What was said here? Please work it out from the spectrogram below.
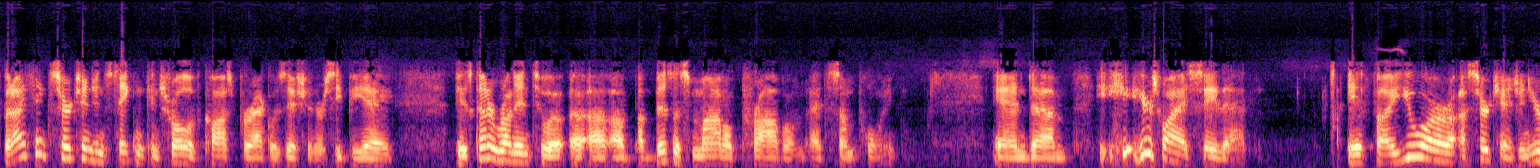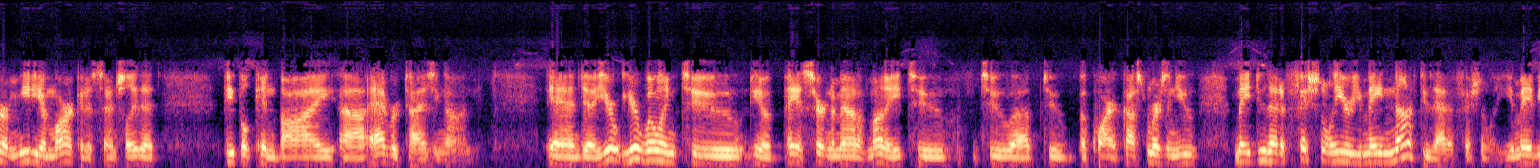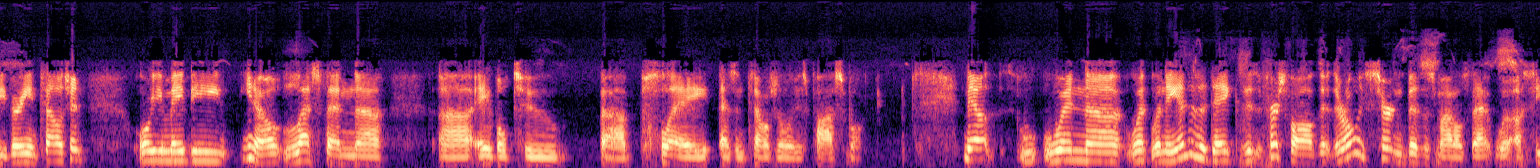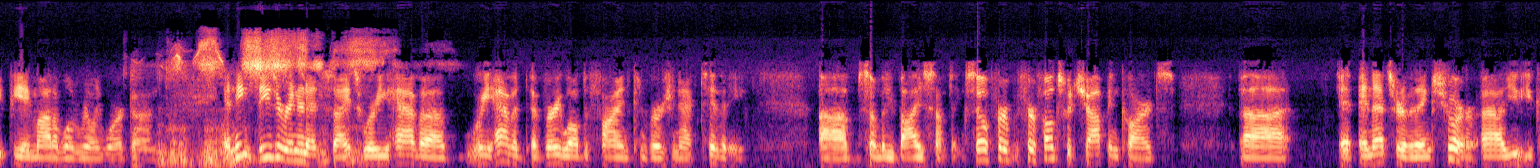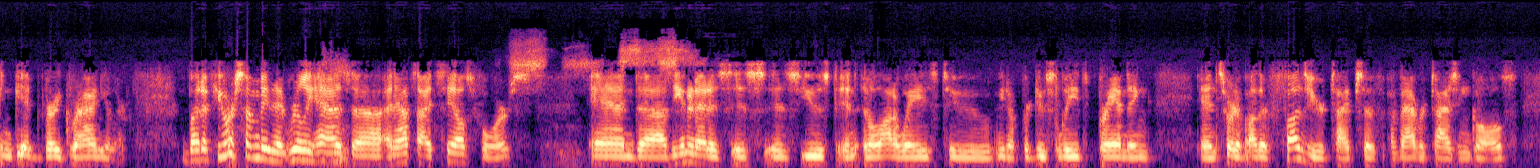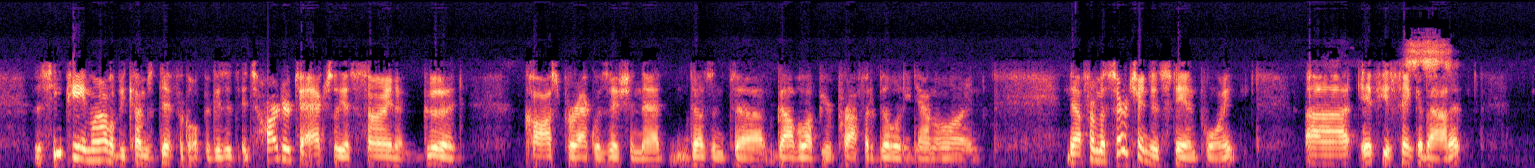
but I think search engines taking control of cost per acquisition or CPA is going to run into a, a, a business model problem at some point. And um, he, here's why I say that. If uh, you are a search engine, you're a media market essentially that people can buy uh, advertising on and uh, you're you're willing to you know pay a certain amount of money to to uh, to acquire customers, and you may do that efficiently, or you may not do that efficiently. You may be very intelligent, or you may be you know less than uh, uh, able to uh, play as intelligently as possible. Now, when uh, when, the end of the day, first of all, there are only certain business models that a CPA model will really work on, and these these are internet sites where you have a where you have a, a very well defined conversion activity. Uh, somebody buys something. So for for folks with shopping carts uh, and that sort of thing, sure, uh, you you can get very granular. But if you're somebody that really has uh, an outside sales force and uh, the internet is is is used in, in a lot of ways to you know produce leads, branding, and sort of other fuzzier types of, of advertising goals. The CPA model becomes difficult because it, it's harder to actually assign a good cost per acquisition that doesn't uh, gobble up your profitability down the line. Now, from a search engine standpoint, uh, if you think about it,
